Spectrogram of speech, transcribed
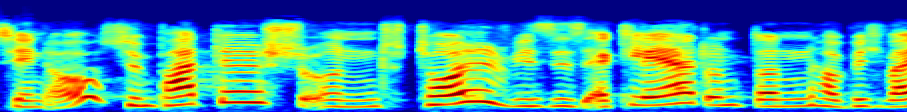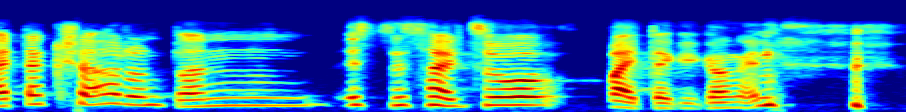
gesehen, oh, sympathisch und toll, wie sie es erklärt und dann habe ich weitergeschaut und dann ist es halt so weitergegangen.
